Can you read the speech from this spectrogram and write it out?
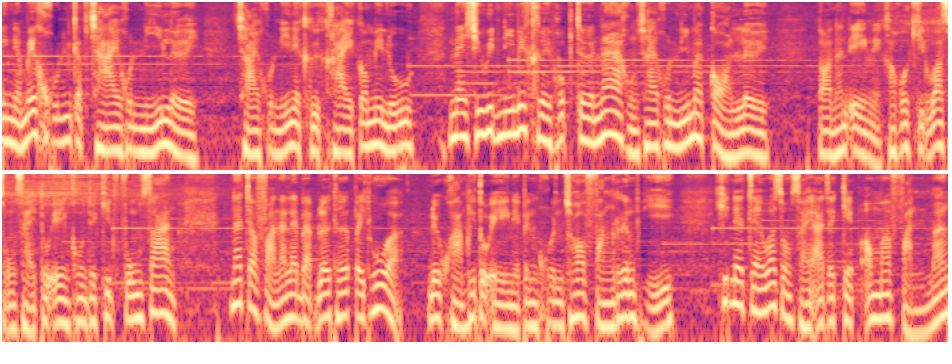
งเนี่ยไม่คุ้นกับชายคนนี้เลย ชายคนนี้เนี่ยคือใครก็ไม่รู้ ในชีวิตนี้ไม่เคยพบเจอหน้าของชายคนนี้มาก่อนเลย ตอนนั้นเองเนี่ยเขาก็คิดว่าสงสัยตัวเองคงจะคิดฟุ้งซ่านน่าจะฝันอะไรแบบเลอะเทอะไปทั่ว ด้วยความที่ตัวเองเนี่ยเป็นคนชอบฟังเรื่องผี คิดในใจว่าสงสัยอาจจะเก็บเอามาฝันมั้ง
